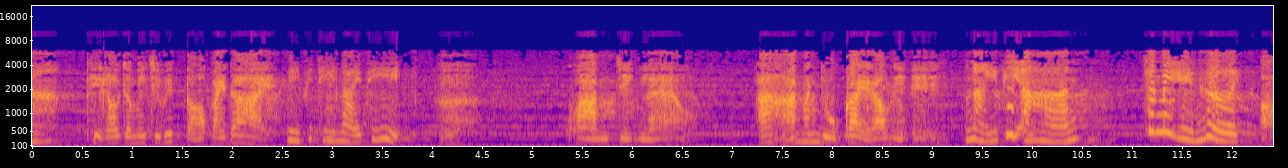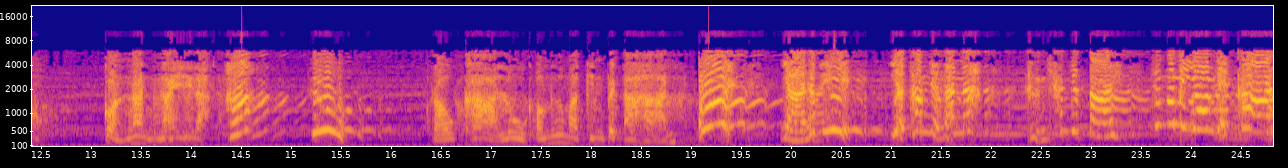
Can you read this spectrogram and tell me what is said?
นะที่เราจะมีชีวิตต่อไปได้ มีพิธีไหนพี่เออความจริงแล้ว อาหารมันอยู่ใกล้เรานี่เอง ไหนพี่อาหาร ฉันไม่เห็นเลยเอ้าก่อนนั่นไงล่ะ ฮะ ลูก เราฆ่าลูกเอาเนื้อมากินเป็นอาหาร โอ๊ยอย่านะพี่ อย่าทำอย่างนั้นนะ ถึงฉันจะตาย ฉันก็ไม่ยอมเด็ดขาด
